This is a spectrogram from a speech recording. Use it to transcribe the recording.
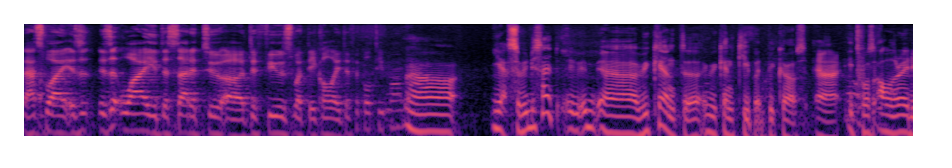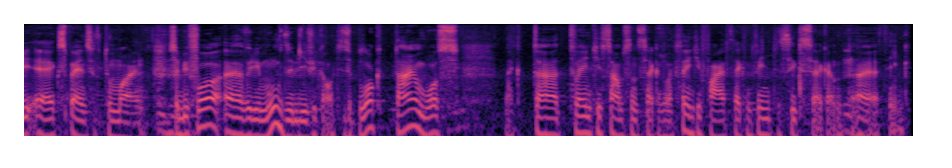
That's why is it is it why you decided to uh, diffuse what they call a difficulty bomb? Uh, yeah, so we decided uh, we can't uh, we can keep it because uh, it was already uh, expensive to mine. So before uh, we removed the difficulty, the block time was like uh, 20 something seconds, like 25 seconds, 26 seconds, I think.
